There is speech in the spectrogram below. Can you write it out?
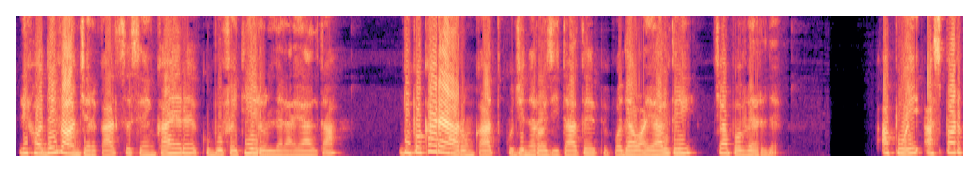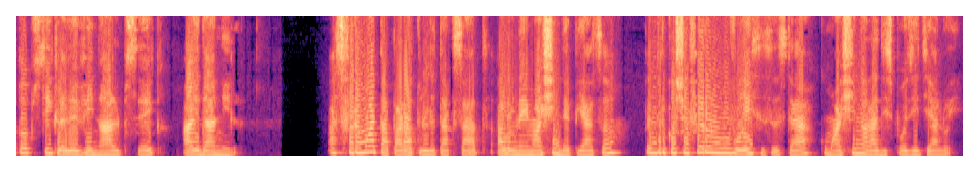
Lihodev a încercat să se încaiere cu bufetierul de la Ialta, după care a aruncat cu generozitate pe podeaua Ialtei ceapă verde. Apoi a spart 8 sticle de vin alb sec, Aidanil. A sfârmat aparatul de taxat al unei mașini de piață pentru că șoferul nu voise să stea cu mașina la dispoziția lui.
